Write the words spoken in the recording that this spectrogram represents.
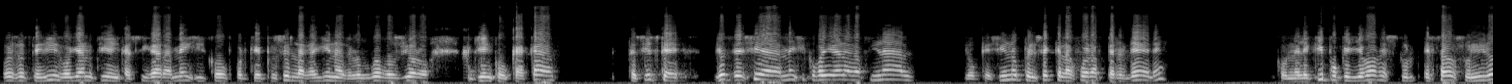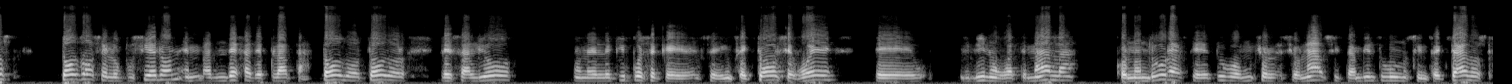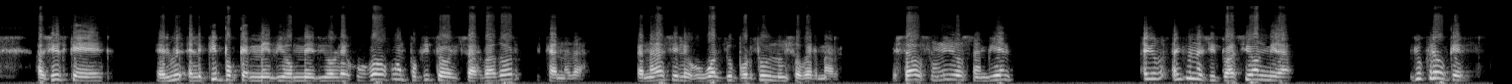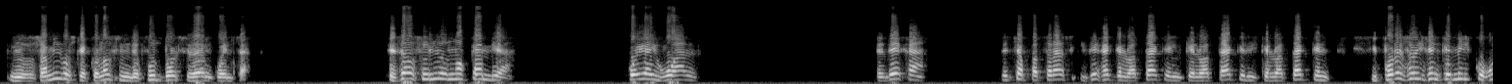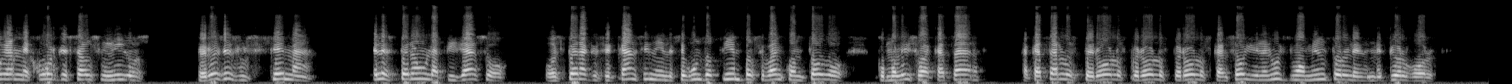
por eso te digo, ya no quieren castigar a México porque pues es la gallina de los huevos de oro aquí en CONCACAF. Así es que yo te decía, México va a llegar a la final, lo que sí no pensé que la fuera a perder, ¿eh? Con el equipo que llevaba Estados Unidos, todo se lo pusieron en bandeja de plata, todo, todo le salió con el equipo ese que se infectó, se fue, eh, vino Guatemala, con Honduras que tuvo muchos lesionados y también tuvo unos infectados, así es que el, equipo que medio, medio le jugó fue un poquito El Salvador y Canadá. Canadá sí le jugó al tú por tú y lo hizo ver mal. Estados Unidos también. Hay, hay una situación, mira, yo creo que los amigos que conocen de fútbol se dan cuenta. Estados Unidos no cambia, juega igual, se deja, se echa para atrás y deja que lo ataquen, que lo ataquen y que lo ataquen. Y por eso dicen que México juega mejor que Estados Unidos, pero ese es su sistema. Él espera un latigazo o espera que se cansen y en el segundo tiempo se van con todo, como le hizo a Qatar. A Qatar lo esperó, lo esperó, lo esperó, los cansó y en el último minuto les metió el gol.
